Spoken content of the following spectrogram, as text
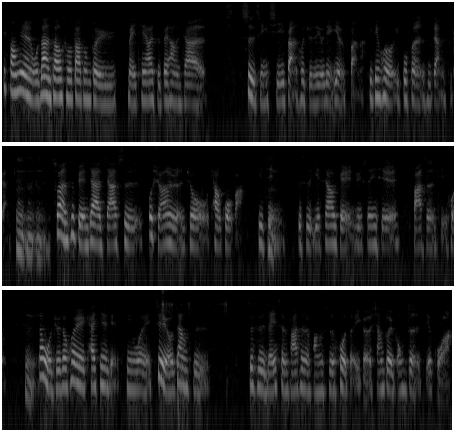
一方面，我当然知道说大众对于每天要一直被他们家的。事情洗版会觉得有点厌烦啊，一定会有一部分人是这样子感觉。嗯嗯嗯，虽然是别人家的家事，不喜欢的人就跳过吧，毕竟就是也是要给女生一些发生的机会。嗯，但我觉得会开心的点是因为借由这样子，就是雷神发生的方式，获得一个相对公正的结果啦。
